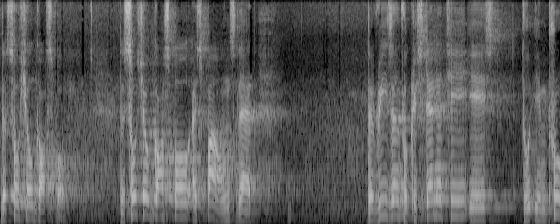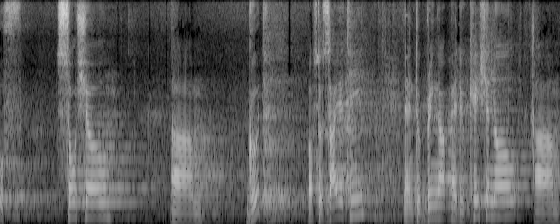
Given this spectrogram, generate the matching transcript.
The social gospel. The social gospel expounds that the reason for Christianity is to improve social um, good of society and to bring up educational um,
